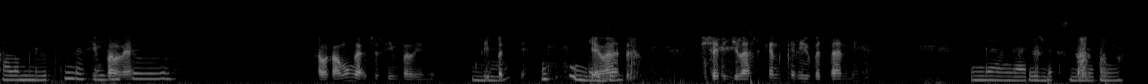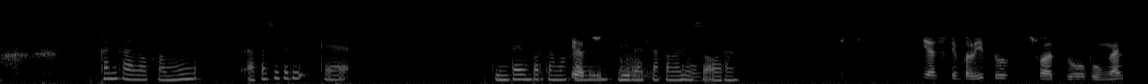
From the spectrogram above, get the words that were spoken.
Kalau menurutku nggak kayak Simpel ya? gitu. kalau kamu nggak sesimpel ini ribet ya gimana tuh bisa dijelaskan keribetannya Enggak, enggak ribet sebenarnya. Kan kalau kamu apa sih tadi kayak cinta yang pertama Ya. kali dirasakan oleh seseorang. ya sesimpel itu suatu hubungan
